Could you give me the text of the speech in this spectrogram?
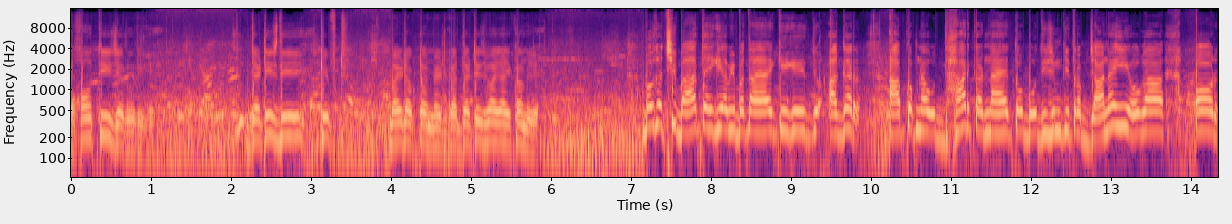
बहुत ही ज़रूरी है। That is the gift by doctor Ambedkar that is why I come here बहुत अच्छी बात है कि अभी बताया कि, कि जो अगर आपको अपना उद्धार करना है तो बौद्धिज़्म की तरफ़ जाना ही होगा। और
